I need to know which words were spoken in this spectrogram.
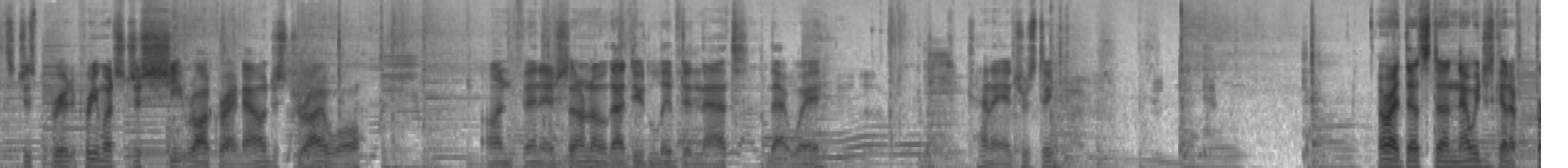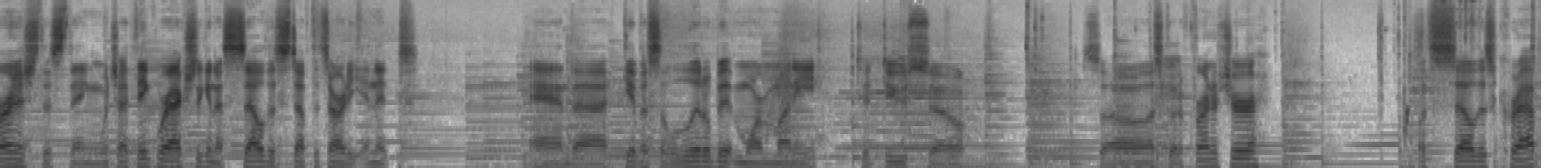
It's just pretty, pretty much just sheetrock right now, just drywall. Unfinished. I don't know that dude lived in that that way. Kind of interesting. All right, that's done. Now we just gotta furnish this thing, which I think we're actually gonna sell the stuff that's already in it and uh, give us a little bit more money to do so. So let's go to furniture. Let's sell this crap.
